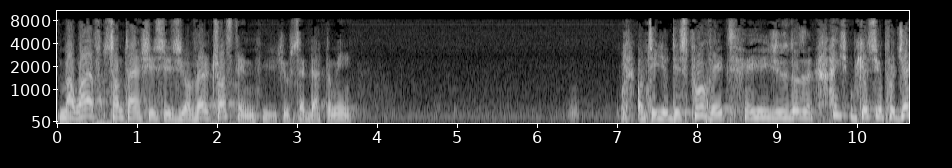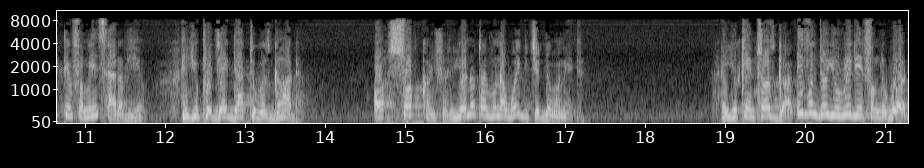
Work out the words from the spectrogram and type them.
My wife, sometimes she says, you're very trusting. You said that to me. Until you disprove it, he just doesn't, because you're projecting from inside of you. And you project that towards God. Or subconscious. You're not even aware that you're doing it. And you can't trust God. Even though you read it from the Word,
